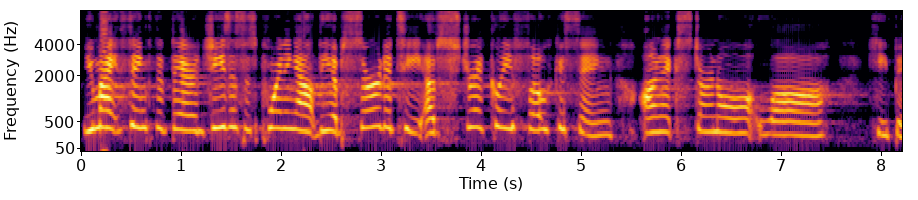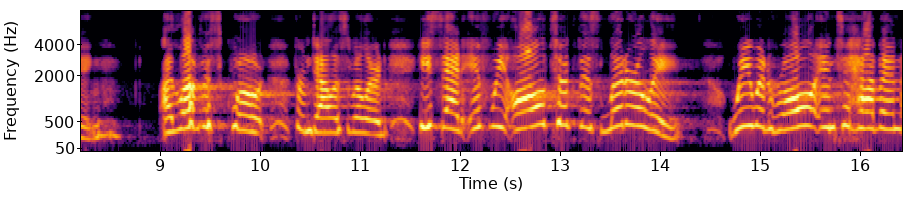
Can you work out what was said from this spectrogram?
you might think that there Jesus is pointing out the absurdity of strictly focusing on external law keeping. I love this quote from Dallas Willard. He said, If we all took this literally, we would roll into heaven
